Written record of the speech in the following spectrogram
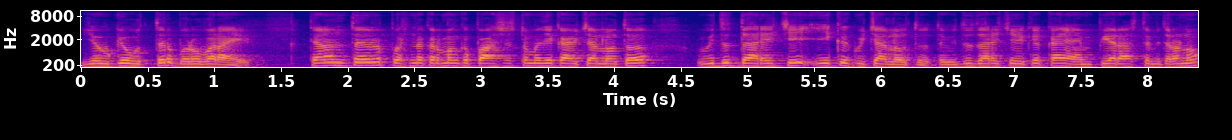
योग्य उत्तर बरोबर आहे. त्यानंतर प्रश्न क्रमांक पासष्टमध्ये काय विचारलं होतं? विद्युतधारेचे एकक विचारलं होतं. तर विद्युतधारेचे एकक काय? ॲम्पियर असतं मित्रांनो.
